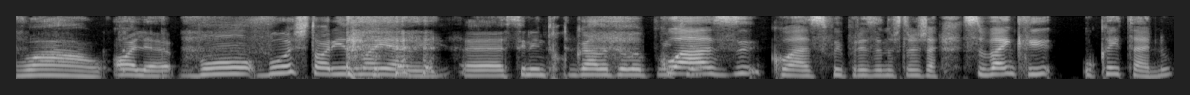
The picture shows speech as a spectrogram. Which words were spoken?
Uau! Olha, bom, boa história de Miami, uh, ser interrogada pela polícia. Quase, quase fui presa no estrangeiro. Se bem que o Caetano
